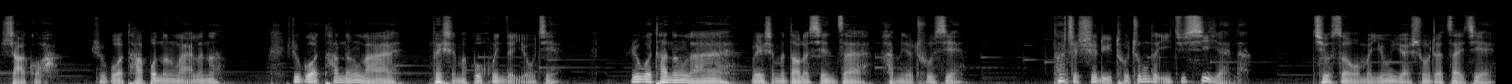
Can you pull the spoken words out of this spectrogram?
傻瓜，如果他不能来了呢？如果他能来，为什么不回你的邮件？如果他能来，为什么到了现在还没有出现？那只是旅途中的一句戏言呢。就算我们永远说着再见，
